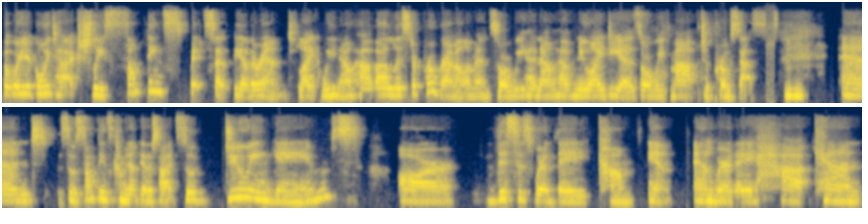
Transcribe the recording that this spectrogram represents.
but where you're going to actually something spits at the other end. Like we now have a list of program elements, or we now have new ideas, or we've mapped a process. Mm-hmm. And so something's coming out the other side. So doing games are this is where they come in and mm-hmm. where they ha- can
